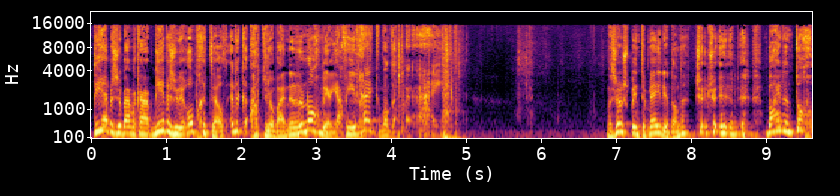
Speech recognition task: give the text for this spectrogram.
Die hebben ze bij elkaar, die hebben ze weer opgeteld. En dan had Joe Biden er nog meer. Ja, vind je het gek? Want hij, maar zo spint de media dan. Hè? Biden toch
